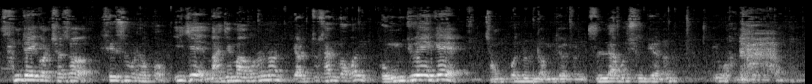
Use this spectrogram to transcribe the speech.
3대에 걸쳐서 세습을 하고 이제 마지막으로는 12살 먹은 공주에게 정권을 넘겨준 주려고 준비하는 이 왕조 국가입니다.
